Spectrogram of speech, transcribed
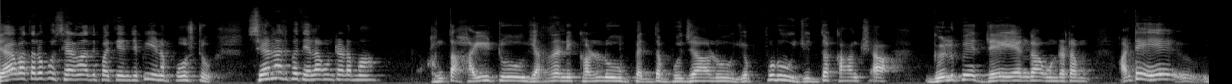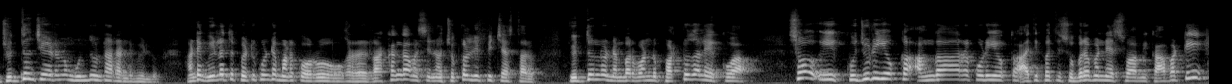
దేవతలకు సేనాధిపతి అని చెప్పి ఈయన పోస్టు. సేనాధిపతి ఎలా ఉంటాడమ్మా? అంత హైటు ఎర్రని కళ్ళు పెద్ద భుజాలు ఎప్పుడూ యుద్ధకాంక్ష గెలుపే ధ్యేయంగా ఉండటం. అంటే యుద్ధం చేయడంలో ముందుంటారండి వీళ్ళు. అంటే వీళ్ళతో పెట్టుకుంటే మనకు ఒక- రకంగా చుక్కలు చెప్పించేస్తారు యుద్ధంలో నెంబర్ వన్ పట్టుదల ఎక్కువ. సో ఈ కుజుడి యొక్క అంగారకుడి యొక్క అధిపతి సుబ్రహ్మణ్య స్వామి కాబట్టి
